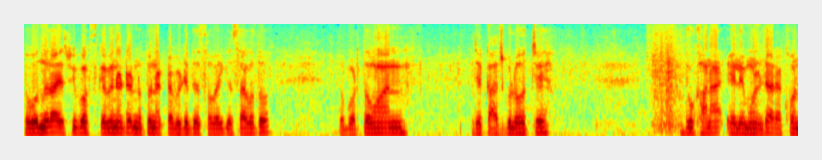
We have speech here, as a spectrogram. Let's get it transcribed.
তো বন্ধুরা এসপি বক্স ক্যাবিনেটের নতুন একটা ভিডিওতে সবাইকে স্বাগত। তো বর্তমান যে কাজগুলো হচ্ছে, দুখানা এলে মনিটার এখন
